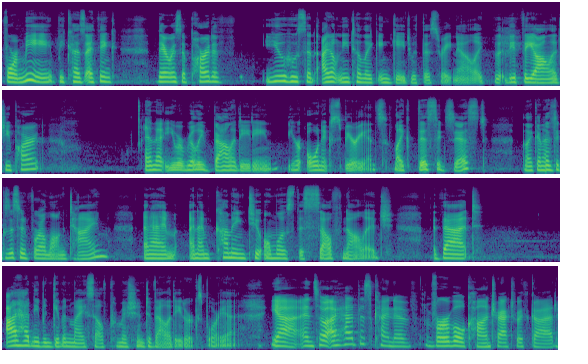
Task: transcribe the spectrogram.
for me because I think there was a part of you who said I don't need to like engage with this right now, like the, the theology part. And that you were really validating your own experience. Like this exists, like and has existed for a long time. And I'm and I'm coming to almost this self-knowledge that I hadn't even given myself permission to validate or explore yet. Yeah. And so I had this kind of verbal contract with God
